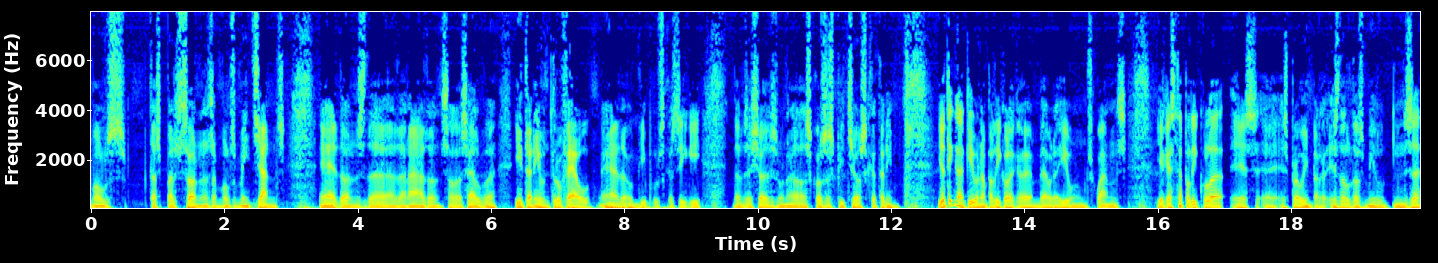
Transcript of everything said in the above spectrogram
molts moltes persones, amb molts mitjans, eh, doncs d'anar doncs, a la selva i tenir un trofeu eh, del tipus que sigui, doncs això és una de les coses pitjors que tenim. Jo tinc aquí una pel·lícula que vam veure ahir, uns quants, i aquesta pel·lícula és, eh, és prou impar... és del 2015,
